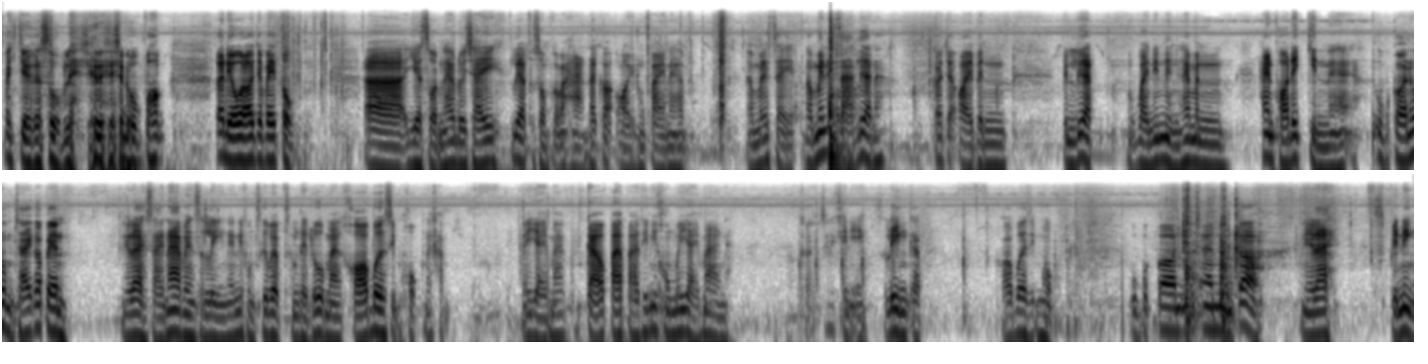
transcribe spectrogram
ไม่เจอกระสุบเลยเจอแต่ชะโดปอก ก็เดี๋ยวเราจะไปตกอ่า เหยื่อสดนะครับโดยใช้เลือดผสมกับอาหารแล้วก็อ่อยลงไปนะครับ เราไม่ได้ใส่เราไม่ได้สาดเลือดนะก็จะอ่อยเป็นเป็นเลือดลงไปนิดหนึ่งให้มันให้มันพอได้กลิ่นนะฮะอุปกรณ์ที่ผมใช้ก็เป็นนี่เลยสายหน้าเป็นสลิงนะนี่ผมซื้อแบบสำเร็จรูปมาขอเบอร์สิบหกนะครับไม่ใหญ่มากผมกะว่าปลาปลาที่นี่คงไม่ใหญ่มากนะก็แค่นี้เองสลิงกับขอเบอร์สิบหกอุปกรณ์อันหนึ่งก็นี่เลยสปินนิ่ง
